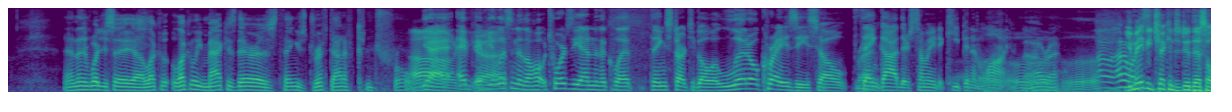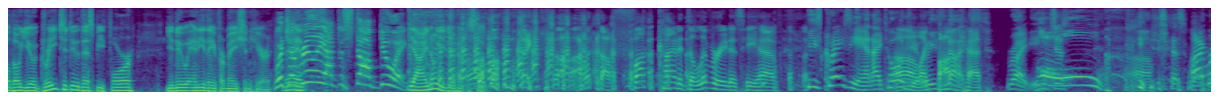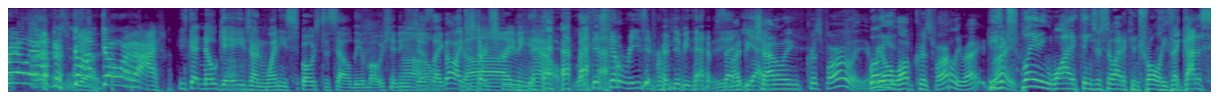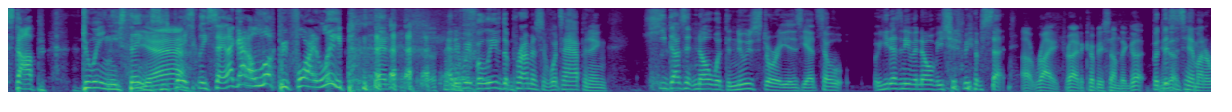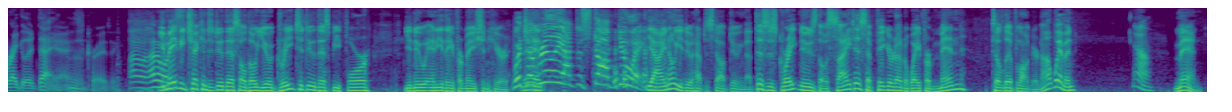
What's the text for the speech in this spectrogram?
And then what do you say? Uh, luckily, luckily, Mac is there as things drift out of control. Oh, Yeah, if, if you listen to the whole towards the end of the clip, things start to go a little crazy. So thank God there's somebody to keep it in line. All right. I don't You may be checking to do this, although you agreed to do this before you knew any of the information here. Which I really have to stop doing. Yeah, I know you do have to stop. Oh my god! What the fuck kind of delivery does he have? He's crazy, and I told Oh, you, like he's Bobcat. nuts. Right? He just, oh! he's just I really have to stop doing that. he's got no gauge on when he's supposed to sell the emotion. He's Oh, just like, oh, I just start God. screaming now. like, there's no reason for him to be that upset. He might be yet. channeling Chris Farley. Well, we all love Chris Farley, right? He's right. explaining why things are so out of control. He's like, got to stop doing these things. Yeah. He's basically saying, I got to look before I leap. and and if we believe the premise of what's happening, he doesn't know what the news story is yet, so he doesn't even know if he should be upset. Uh, right, right. It could be something good. But He this does- is him on a regular day. Yeah, it's crazy. I don't You may wanna- be checking to do this, although you agreed to do this before you knew any of the information here. Which I really have to stop doing. Yeah, I know you do have to stop doing that. This is great news, though. Scientists have figured out a way for men to live longer, not women, Oh. men.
